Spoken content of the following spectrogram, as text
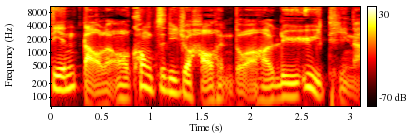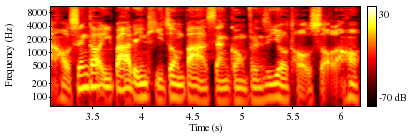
颠倒了哦，控制力就好很多哈。吕玉婷啊，身高一八零，体重八十三公分，是右投手，然后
